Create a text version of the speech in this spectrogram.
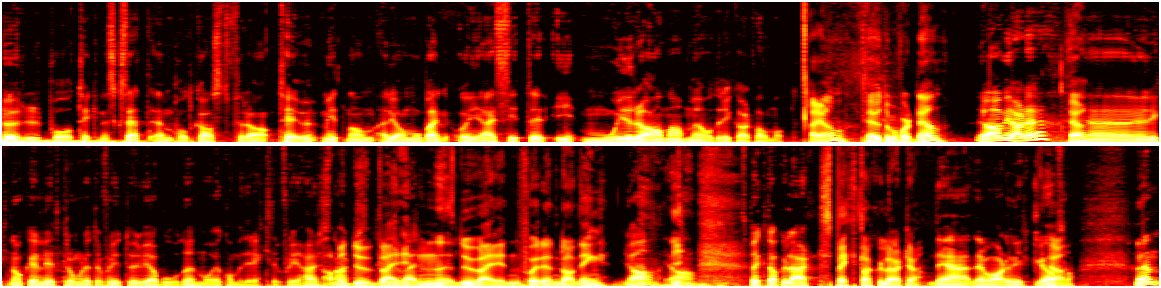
hører på Teknisk sett, en podkast fra TU. Mitt navn er Jan Moberg, og jeg sitter i Mo i Rana med Odd-Rikard Valmot. Hei, Jan. Vi er ute på farten igjen. Ja, vi er det. Ja. Eh, Riktignok en litt kronglete flytur via Bodø. Må jo komme direktefly her snart. Ja, men du verden, du verden for en landing. Ja, ja. Spektakulært. Spektakulært, ja. Det, det var det virkelig, Ja. altså. Men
